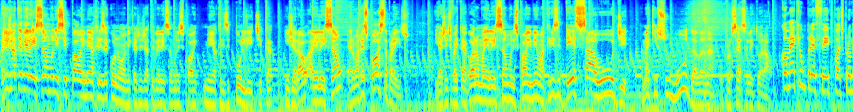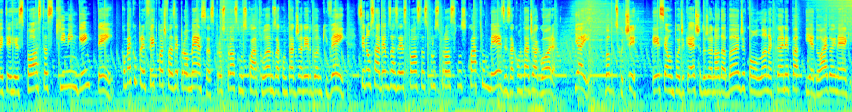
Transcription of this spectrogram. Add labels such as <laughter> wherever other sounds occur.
A gente já teve eleição municipal em meio à crise econômica, a gente já teve eleição municipal em meio à crise política. Em geral, a eleição era uma resposta para isso. E a gente vai ter agora uma eleição municipal em meio a uma crise de saúde. Como é que isso muda, Lana, o processo eleitoral? Como é que um prefeito pode prometer respostas que ninguém tem? Como é que um prefeito pode fazer promessas para os próximos quatro anos, a contar de janeiro do ano que vem, se não sabemos as respostas para os próximos quatro meses, a contar de agora? E aí, vamos discutir? Esse é um podcast do Jornal da Band com Lana Canepa e Eduardo Oineg.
